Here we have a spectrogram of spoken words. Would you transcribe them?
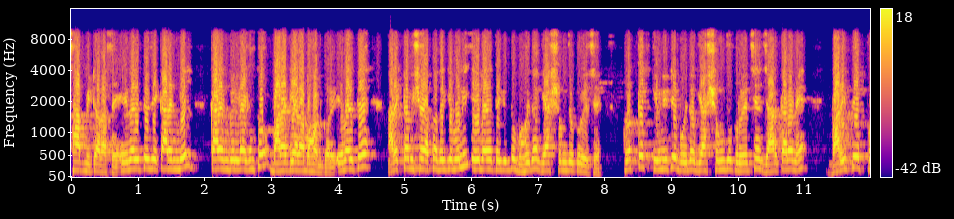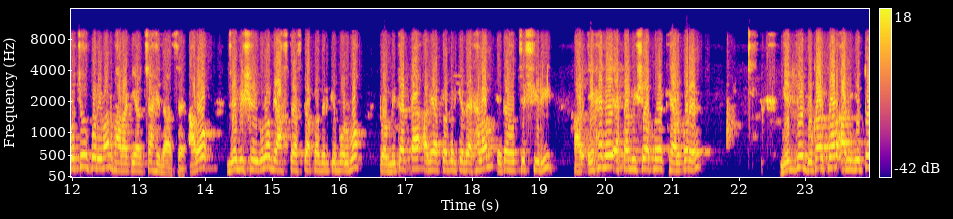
সাব মিটার আছে। এই বাড়িতে যে কারেন্ট বিল কারেন্ট বিলটা কিন্তু ভাড়াটিয়ারা বহন করে। এই বাড়িতে আরেকটা বিষয় আপনাদেরকে বলি, এই বাড়িতে কিন্তু বৈধ গ্যাস সংযোগ রয়েছে। প্রত্যেক ইউনিটে বৈধ গ্যাস সংযোগ রয়েছে, যার কারণে বাড়িতে প্রচুর পরিমাণ ভাড়াটিয়ার চাহিদা আছে। আরও যে বিষয়গুলো আমি আস্তে আস্তে আপনাদেরকে বলব, তো মিটারটা আমি আপনাদেরকে দেখালাম, এটা হচ্ছে সিঁড়ি। আর এখানে একটা বিষয় আপনারা খেয়াল করেন গেট দিয়ে ঢোকার পর আমি কিন্তু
